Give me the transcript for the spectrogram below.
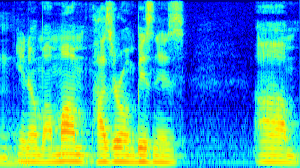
Mm-hmm. You know, my mom has her own business. Um,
